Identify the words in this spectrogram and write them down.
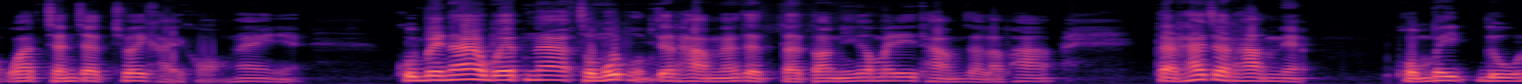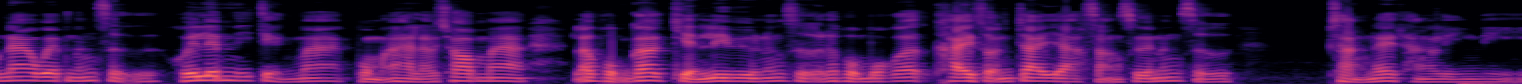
อกว่าฉันจะช่วยขายของให้เนี่ย คุณไปหน้าเว็บหน้า สมมุติผมจะทำนะ แต่แต่ตอนนี้ก็ไม่ได้ทำสารภาพ แต่ถ้าจะทำเนี่ย ผมไปดูหน้าเว็บหนังสือเฮ้ยเล่มนี้เจ๋งมาก ผมอ่านแล้วชอบมาก แล้วผมก็เขียนรีวิวหนังสือ แล้วผมบอกว่าใครสนใจอยากสั่งซื้อหนังสือ สั่งได้ทางลิงก์นี้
